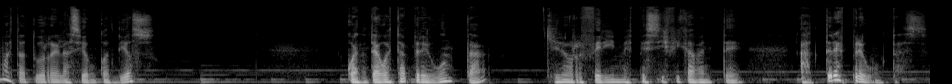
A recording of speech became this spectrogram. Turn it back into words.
¿cómo está tu relación con Dios? Cuando te hago esta pregunta, quiero referirme específicamente a tres preguntas.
